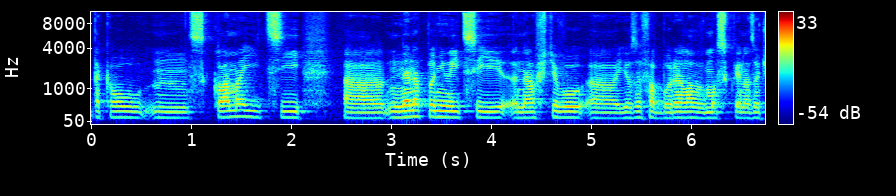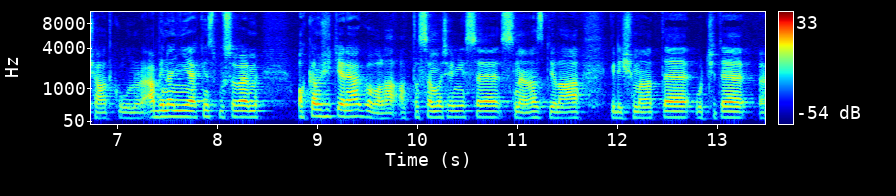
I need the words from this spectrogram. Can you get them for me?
takovou mm, zklamající, nenaplňující návštěvu Josefa Borela v Moskvě na začátku února, aby na ní nějakým způsobem okamžitě reagovala. A to samozřejmě se s nás dělá, když máte určité eh,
